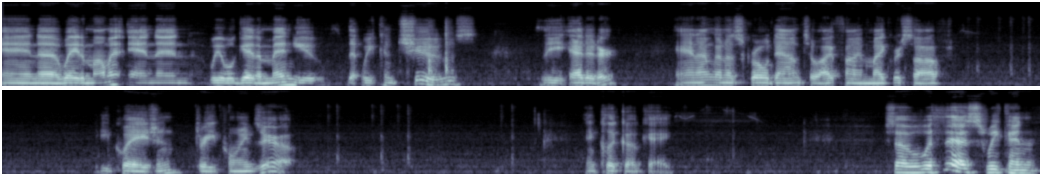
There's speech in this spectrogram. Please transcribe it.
and uh, wait a moment and then we will get a menu that we can choose the editor and I'm going to scroll down till I find Microsoft equation 3.0 and click OK. So with this we can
